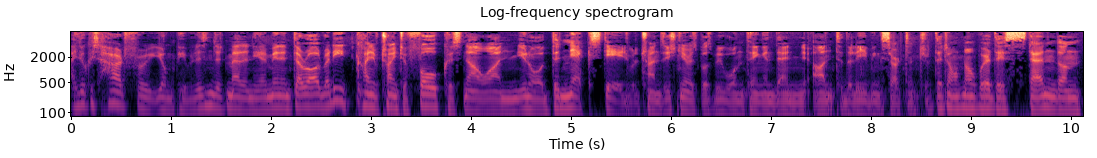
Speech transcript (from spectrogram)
I look, it's hard for young people, isn't it, Melanie? I mean, they're already kind of trying to focus now on, you know, the next stage. Well, transition year is supposed to be one thing, and then on to the leaving cert. And they don't know where they stand on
